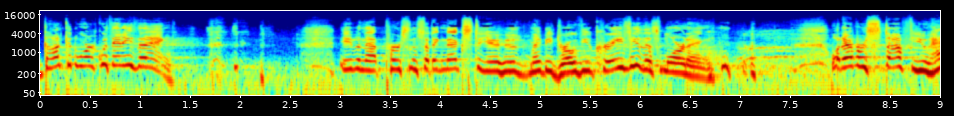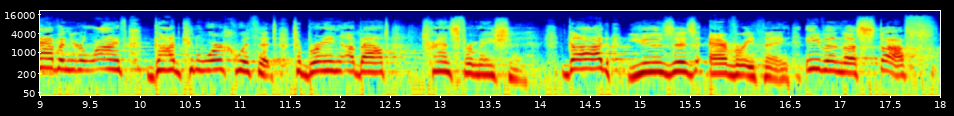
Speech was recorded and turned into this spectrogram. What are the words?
God could work with anything. Even that person sitting next to you who maybe drove you crazy this morning. Whatever stuff you have in your life, God can work with it to bring about transformation. God uses everything, even the stuff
